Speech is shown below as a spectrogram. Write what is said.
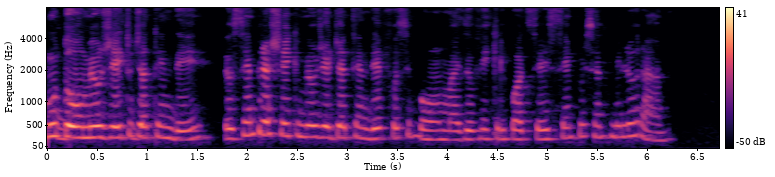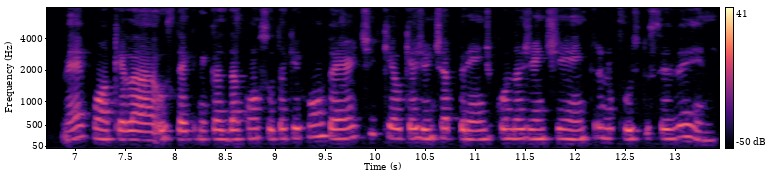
Mudou o meu jeito de atender. Eu sempre achei que o meu jeito de atender fosse bom, mas eu vi que ele pode ser 100% melhorado. Né, com aquela os técnicas da consulta que converte, que é o que a gente aprende quando a gente entra no curso do CVM.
